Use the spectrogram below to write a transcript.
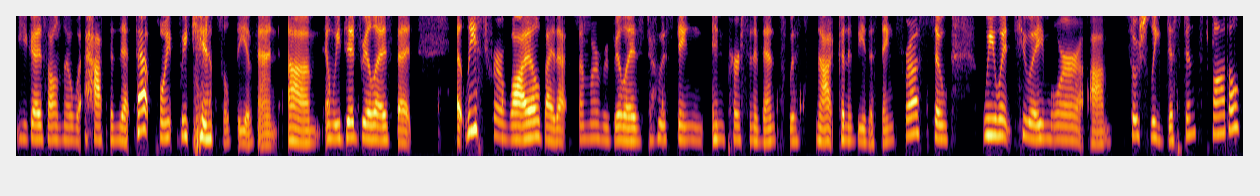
you guys all know what happened at that point. We canceled the event. Um, and we did realize that, at least for a while by that summer, we realized hosting in person events was not going to be the thing for us. So we went to a more um, socially distanced model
